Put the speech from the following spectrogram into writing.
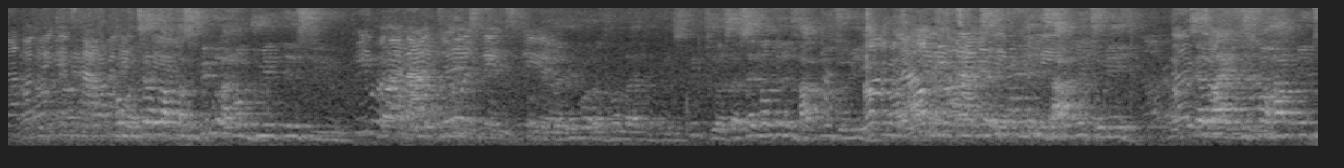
Nothing is Come on, tell that you. person, people are not doing things to you. People are not doing things to Okay, you. your neighbor does not like the thing. Speak to yourself. Say, nothing is happening to me. Nothing is happening to me. Nothing is happening to me. Say, life is not happening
